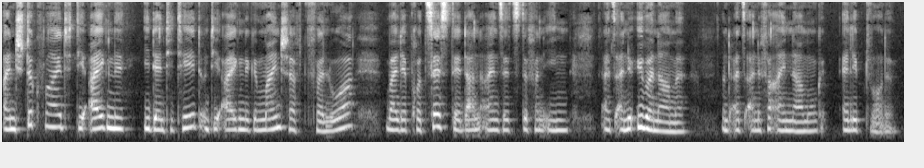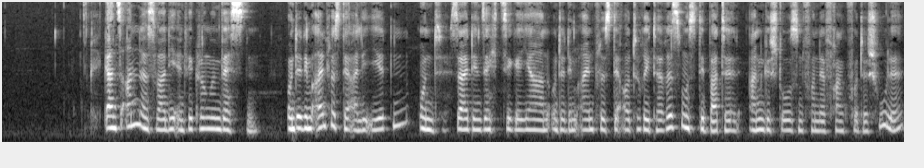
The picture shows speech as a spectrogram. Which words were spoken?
ein Stück weit die eigene Identität und die eigene Gemeinschaft verlor, weil der Prozess, der dann einsetzte, von ihnen als eine Übernahme und als eine Vereinnahmung erlebt wurde. Ganz anders war die Entwicklung im Westen. Unter dem Einfluss der Alliierten und seit den 60er Jahren unter dem Einfluss der Autoritarismusdebatte angestoßen von der Frankfurter Schule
